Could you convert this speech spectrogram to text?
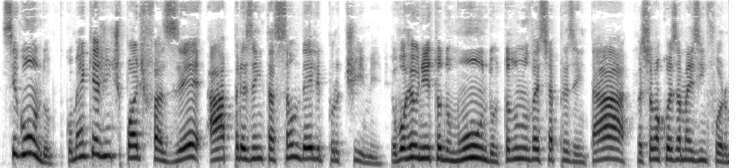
Segundo, como é que a gente pode fazer a apresentação dele para o time? Eu vou reunir todo mundo, todo mundo vai se apresentar, vai ser uma coisa mais informal,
